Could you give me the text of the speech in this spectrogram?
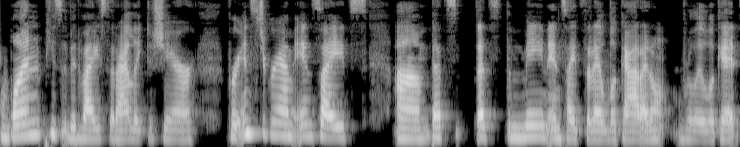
One piece of advice that I like to share for Instagram insights, um, that's that's the main insights that I look at. I don't really look at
